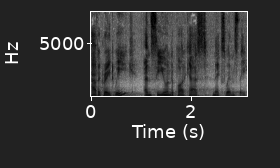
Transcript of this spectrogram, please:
Have a great week and see you on the podcast next Wednesday.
